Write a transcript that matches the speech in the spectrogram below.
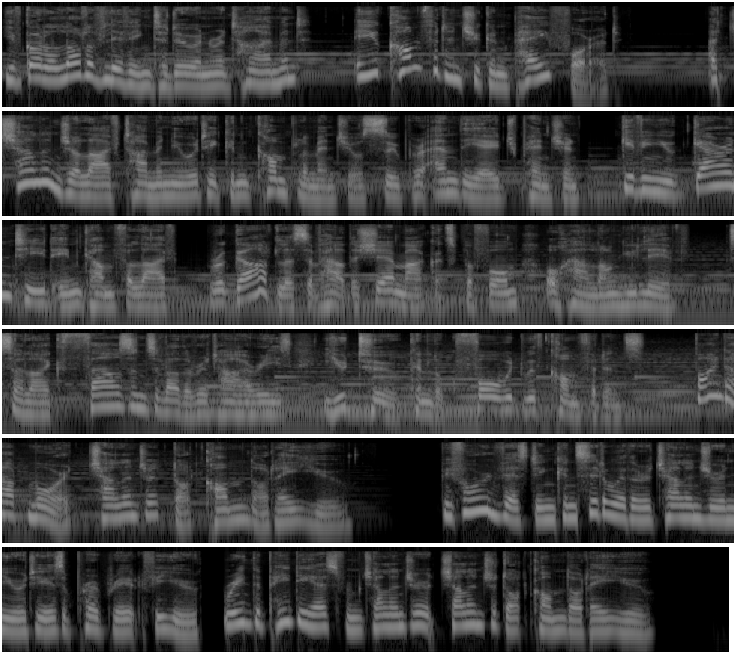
You've got a lot of living to do in retirement. Are you confident you can pay for it? A Challenger lifetime annuity can complement your super and the age pension, giving you guaranteed income for life, regardless of how the share markets perform or how long you live. So, like thousands of other retirees, you too can look forward with confidence. Find out more at challenger.com.au. Before investing, consider whether a Challenger annuity is appropriate for you. Read the PDS from Challenger at challenger.com.au.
